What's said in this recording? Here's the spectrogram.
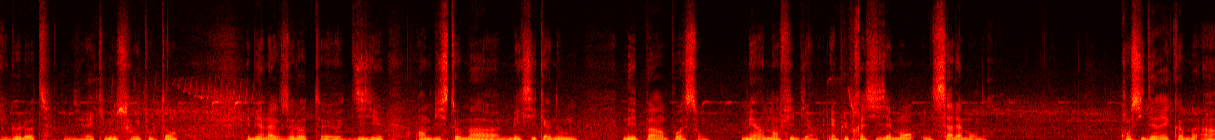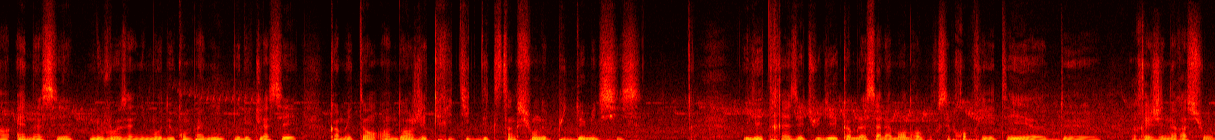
rigolote, on dirait qu'il nous sourit tout le temps. Eh bien l'axolote euh, dit Ambistoma mexicanum n'est pas un poisson, mais un amphibien, et plus précisément une salamandre. Considéré comme un NAC, nouveaux animaux de compagnie, il est classé comme étant en danger critique d'extinction depuis 2006. Il est très étudié comme la salamandre pour ses propriétés de régénération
